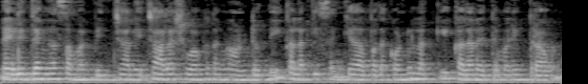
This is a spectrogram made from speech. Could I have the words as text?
నైవేద్యంగా సమర్పించాలి. చాలా శుభప్రదంగా ఉంటుంది. కలర్కి సంఖ్య పదకొండు లక్కీ కలర్ అయితే మరి బ్రౌన్.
